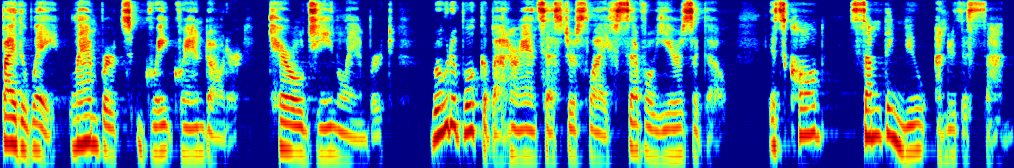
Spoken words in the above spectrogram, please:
By the way, Lambert's great granddaughter, Carol Jean Lambert, wrote a book about her ancestor's life several years ago. It's called Something New Under the Sun.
